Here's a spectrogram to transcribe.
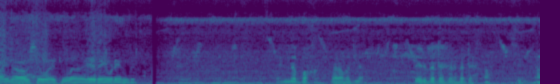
അതിനാവശ്യമായിട്ടുള്ള ഇര ഇവിടെ ഉണ്ട്. ഇല്ലപ്പാ വരാൻ പറ്റില്ല. പെരുന്തട്ടെ പെരുന്തട്ടെ ആ ശരി ആ.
